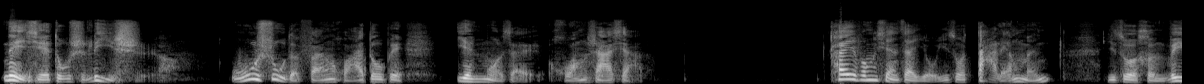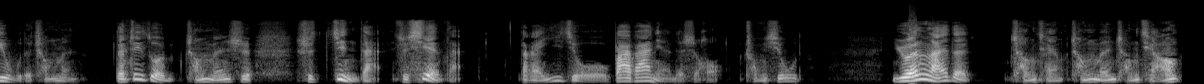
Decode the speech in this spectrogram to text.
那些都是历史了，无数的繁华都被。淹没在黄沙下了。开封现在有一座大梁门，一座很威武的城门，但这座城门是是近代，是现代，大概一九八八年的时候重修的。原来的城墙、城门、城墙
